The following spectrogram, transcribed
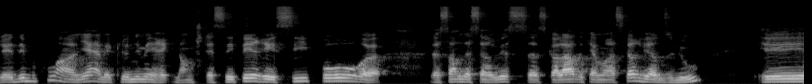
aidé beaucoup en lien avec le numérique. Donc, j'étais CP Récit pour le Centre de services scolaires de Kamouraska, Rivière-du-Loup. Et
